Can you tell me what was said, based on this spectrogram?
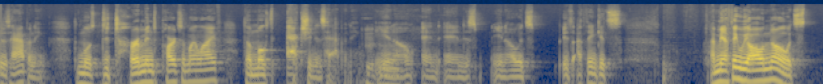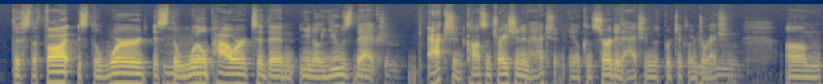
is happening. The most determined parts of my life, the most action is happening. You mm-hmm. know, and and it's you know it's it's I think it's. I mean, I think we all know it's this the thought, it's the word, it's the mm-hmm. willpower to then you know use that action action, concentration and action, you know, concerted action in a particular direction. Mm. Um,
